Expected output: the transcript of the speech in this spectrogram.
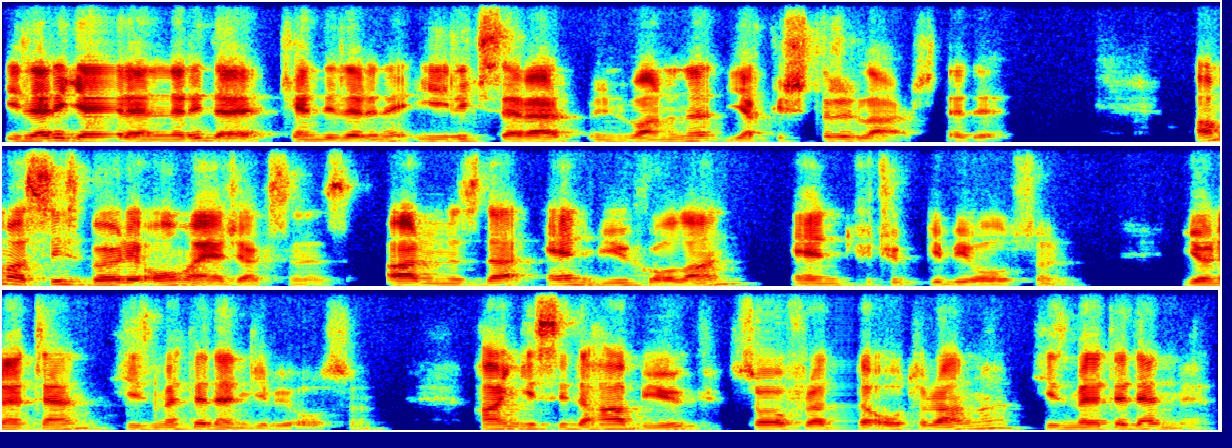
İleri gelenleri de kendilerine iyilik sever ünvanını yakıştırırlar dedi. Ama siz böyle olmayacaksınız. Aranızda en büyük olan en küçük gibi olsun. yöneten, hizmet eden gibi olsun. Hangisi daha büyük? Sofrada oturan mı, hizmet eden mi?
